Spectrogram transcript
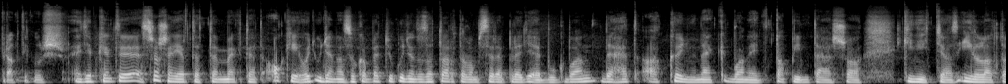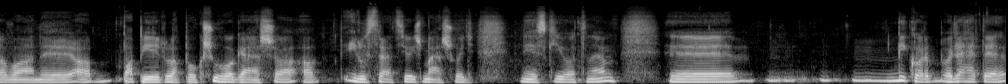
praktikus. Egyébként ezt sosem értettem meg, tehát oké, okay, hogy ugyanazok a betűk, ugyanaz a tartalom szerepel egy e-bookban, de hát a könyvnek van egy tapintása, kinyitja az illata van, a papírlapok suhogása, a illusztráció is máshogy néz ki ott, nem? Mikor, vagy lehet-e,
